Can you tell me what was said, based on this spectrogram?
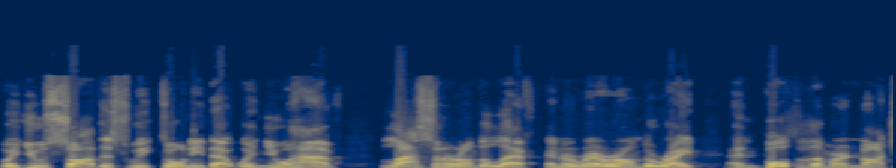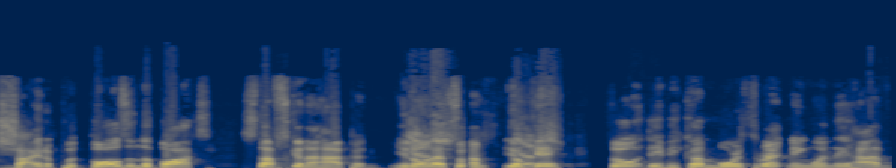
But you saw this week, Tony, that when you have Lassiter on the left and Herrera on the right, and both of them are not shy to put balls in the box, stuff's going to happen. You know, Yes. that's what I'm okay. Yes. So they become more threatening when they have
